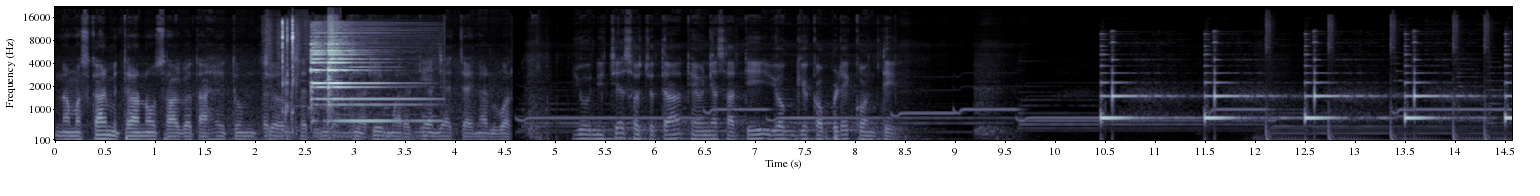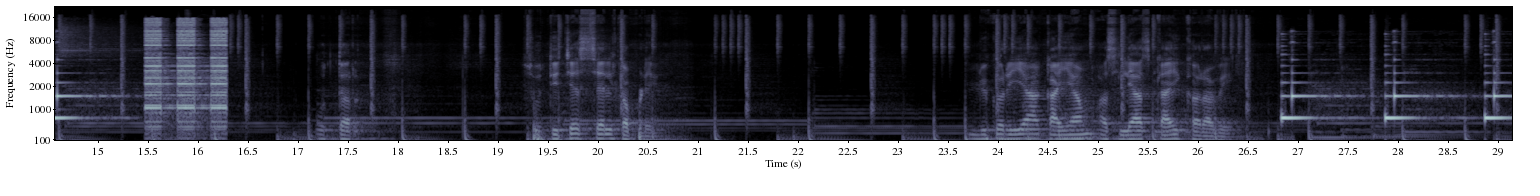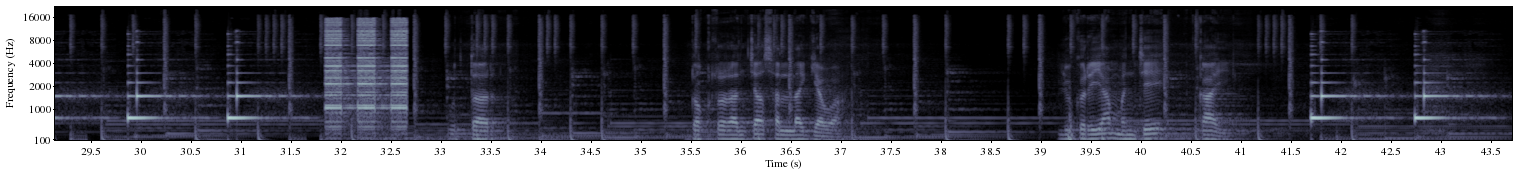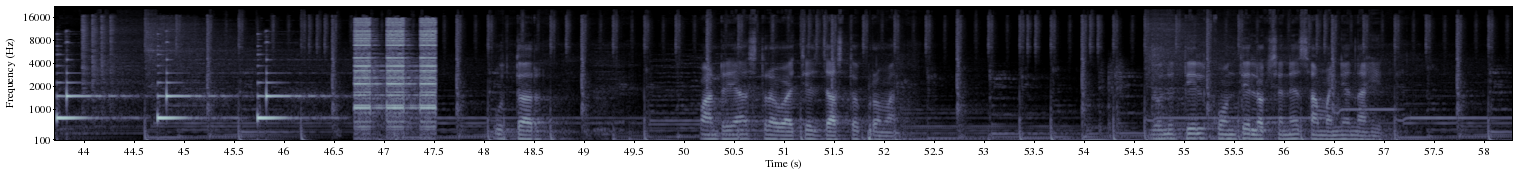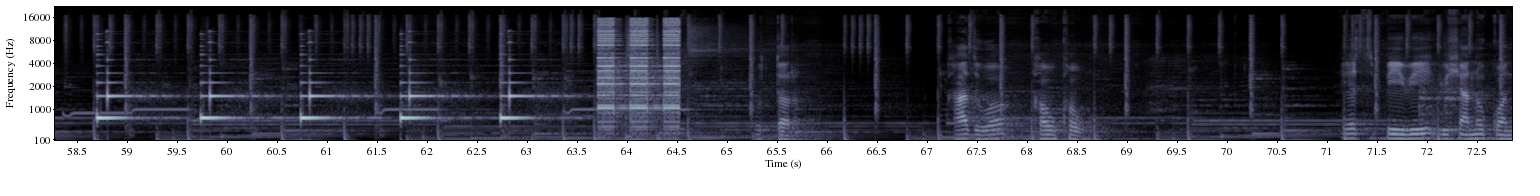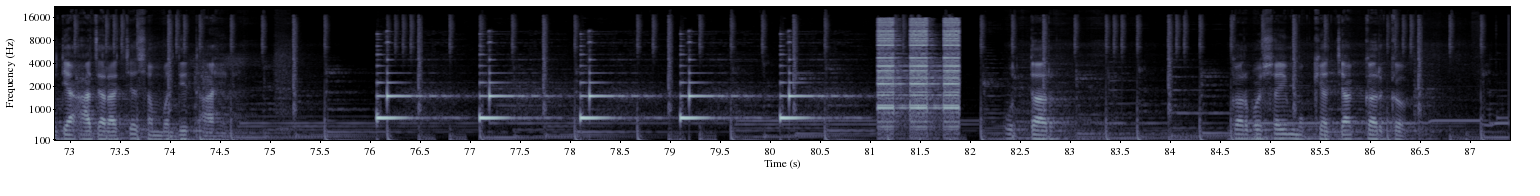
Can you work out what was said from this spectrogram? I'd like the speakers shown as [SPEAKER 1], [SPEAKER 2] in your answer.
[SPEAKER 1] नमस्कार मित्रांनो स्वागत आहे तुमचं के मराठी या चॅनलवर. योनीचे स्वच्छता ठेवण्यासाठी योग्य कपडे कोणते? उत्तर. सुतीचे सेल कपडे. ल्युकरिया कायम असल्यास काय करावे? उत्तर. डॉक्टरांचा सल्ला घ्यावा. ल्युकरिया म्हणजे काय? उत्तर. पांढऱ्या स्त्रवाचे जास्त प्रमाण. योनीतील कोणते लक्षणे सामान्य नाहीत? उत्तर खाज व खवखव एच पी व्ही विषाणू कोणत्या आजाराचे संबंधित आहे? उत्तर. गर्भाशय मुख्याचा कर्क.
